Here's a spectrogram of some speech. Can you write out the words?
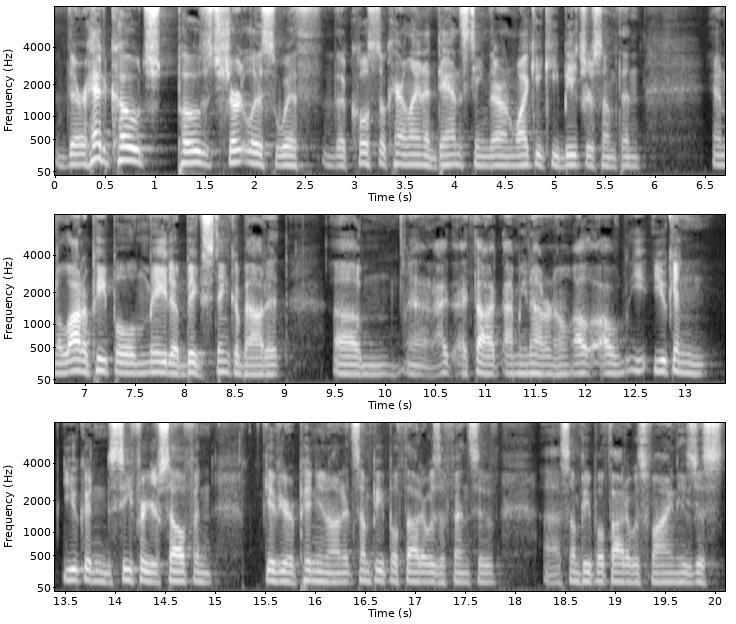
Their head coach posed shirtless with the Coastal Carolina dance team there on Waikiki Beach or something, and a lot of people made a big stink about it. Um, I, I, thought, I mean, I don't know. I'll, I'll, you can you can see for yourself and give your opinion on it. Some people thought it was offensive. Uh, some people thought it was fine. He's just,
